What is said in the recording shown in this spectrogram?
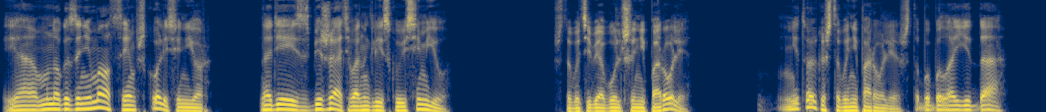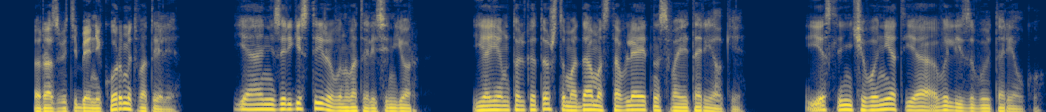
«Я много занимался им в школе, сеньор, надеясь сбежать в английскую семью». «Чтобы тебя больше не пороли?» «Не только чтобы не пороли, чтобы была еда». «Разве тебя не кормят в отеле?» «Я не зарегистрирован в отеле, сеньор. Я ем только то, что мадам оставляет на своей тарелке. Если ничего нет, я вылизываю тарелку».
